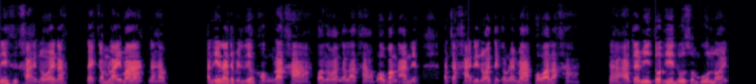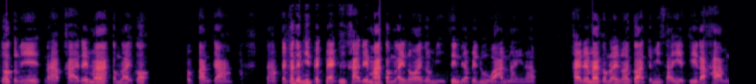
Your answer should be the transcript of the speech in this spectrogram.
นี่คือขายน้อยนะ แต่กำไรมากนะครับ อันนี้น่าจะเป็นเรื่องของราคาความสัมพันธ์กับราคา เพราะบางอันเนี่ยอาจจะขายได้น้อยแต่กำไรมาก เพราะว่าราคานะอาจจะมีตัวที่ดูสมบูรณ์หน่อยก็ตัวนี้นะครับขายได้มากกำไรก็ปานกลางนะครับแต่ก็จะมีแปลกๆ คือขายได้มากกำไรน้อยก็มี ซึ่งเดี๋ยวไปดูว่าอันไหนนะครับ ขายได้มากกำไรน้อยก็อาจจะมีสาเหตุที่ราคามัน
